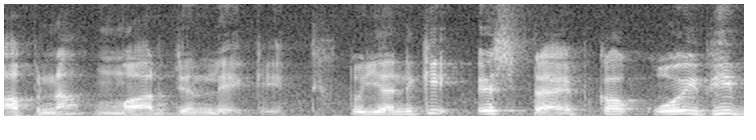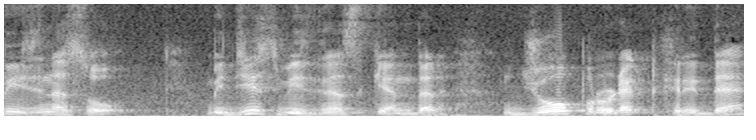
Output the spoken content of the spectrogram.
अपना मार्जिन लेके। तो यानी कि इस टाइप का कोई भी बिज़नेस हो, भी जिस बिज़नेस के अंदर जो प्रोडक्ट खरीदा,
